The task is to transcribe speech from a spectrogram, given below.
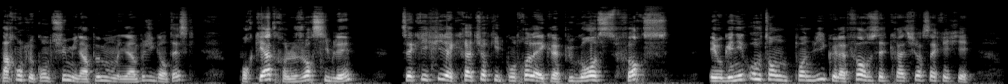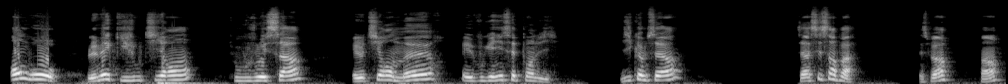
Par contre, le sum, il est un peu, il est un peu gigantesque. Pour 4, le joueur ciblé sacrifie la créature qu'il contrôle avec la plus grosse force, et vous gagnez autant de points de vie que la force de cette créature sacrifiée. En gros, le mec qui joue tyran, vous jouez ça, et le tyran meurt, et vous gagnez 7 points de vie. Dit comme ça, c'est assez sympa, n'est-ce pas? Hein?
